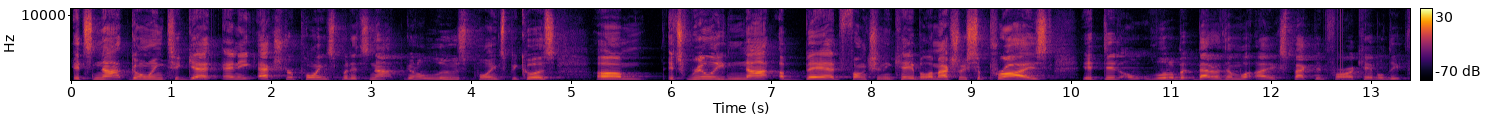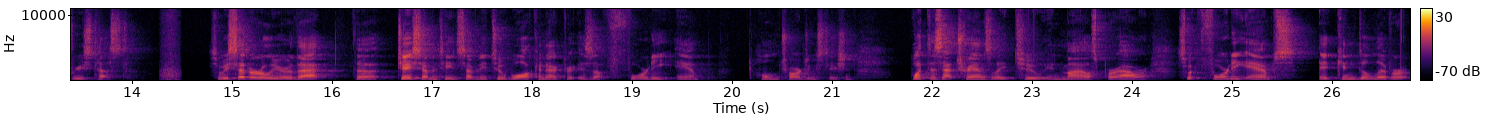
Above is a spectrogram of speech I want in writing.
it's not going to get any extra points, but it's not gonna lose points because um, it's really not a bad functioning cable. I'm actually surprised it did a little bit better than what I expected for our cable deep freeze test. So we said earlier that the J1772 wall connector is a 40 amp home charging station. What does that translate to in miles per hour? So at 40 amps, it can deliver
